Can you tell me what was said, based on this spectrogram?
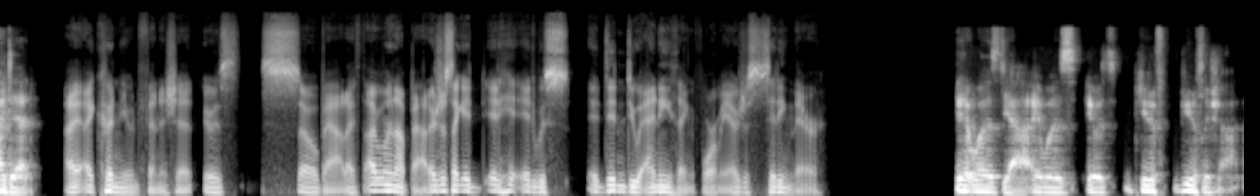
I did. I, I couldn't even finish it. It was so bad. I I well, not bad. It was just like it it hit- it was it didn't do anything for me. I was just sitting there. It was yeah. It was it was beautiful, beautifully shot.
